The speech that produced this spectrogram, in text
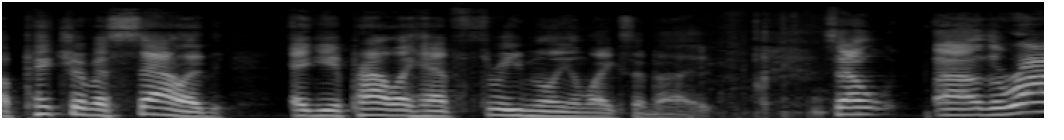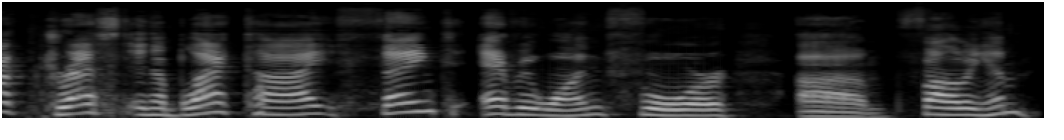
a picture of a salad and you probably have 3 million likes about it. So, uh, The Rock, dressed in a black tie, thanked everyone for um, following him.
